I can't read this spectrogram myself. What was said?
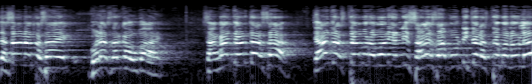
जसा ना तसा एक घोड्यासारखा उभा आहे. सांगायचा अर्थ असा त्याच रस्त्याबरोबर यांनी साडेसहा कोटीचे रस्ते बनवले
